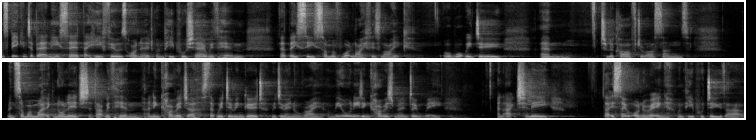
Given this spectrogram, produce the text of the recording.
speaking to Ben, he said that he feels honoured when people share with him that they see some of what life is like or what we do um, to look after our sons when someone might acknowledge that with him and encourage us that we're doing good, we're doing all right. And we all need encouragement, don't we? And actually, that is so honouring when people do that.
